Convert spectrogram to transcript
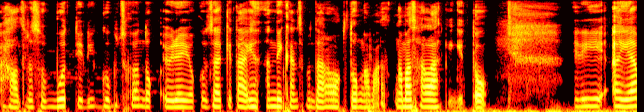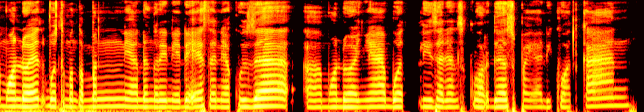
hal tersebut. Jadi gue putuskan untuk yaudah Yakuza kita hentikan sementara waktu nggak masalah kayak gitu. Jadi uh, ya mohon doa buat teman-teman yang dengerin YDS dan Yakuza uh, mohon doanya buat Liza dan sekeluarga supaya dikuatkan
